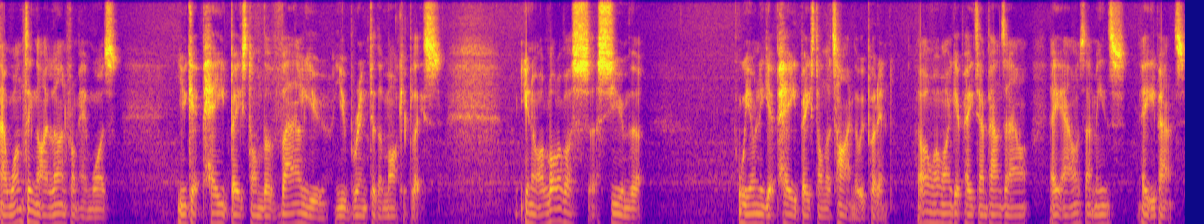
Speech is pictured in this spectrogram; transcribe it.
And one thing that I learned from him was you get paid based on the value you bring to the marketplace you know, a lot of us assume that we only get paid based on the time that we put in. Oh, well, I get paid £10 an hour, 8 hours, that means £80.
